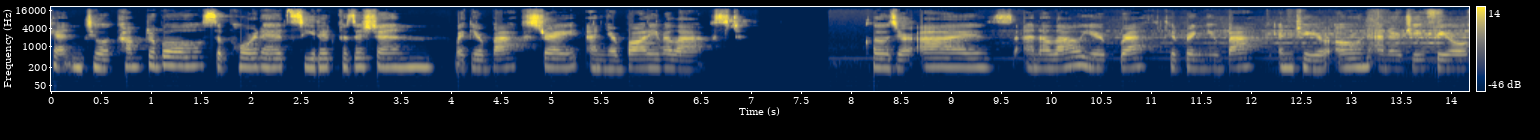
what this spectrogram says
Get into a comfortable, supported, seated position with your back straight and your body relaxed. Close your eyes and allow your breath to bring you back into your own energy field.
